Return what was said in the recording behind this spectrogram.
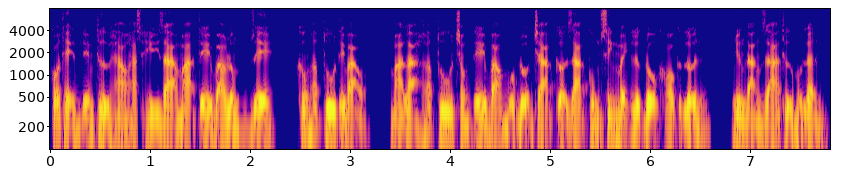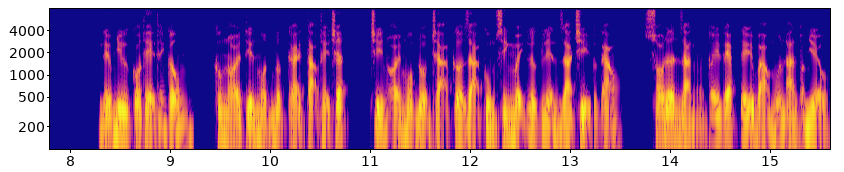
có thể nếm thử hao hạt hỉ ra dạ mạ tế bào lông dê, không hấp thu tế bào, mà là hấp thu trong tế bào một độn trả cờ dạ cùng sinh mệnh lực độ khó cực lớn, nhưng đáng giá thử một lần. Nếu như có thể thành công, không nói tiến một bước cải tạo thể chất, chỉ nói một độn trả cờ dạ cùng sinh mệnh lực liền giá trị cực cao, so đơn giản cấy ghép tế bào muốn an toàn nhiều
